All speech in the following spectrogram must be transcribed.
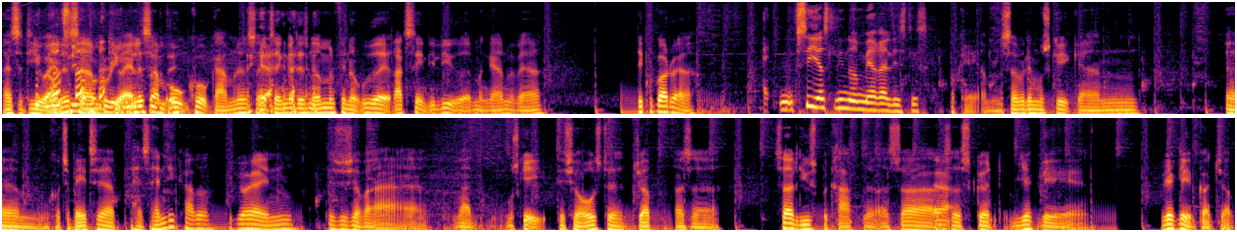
Altså, de er jo alle sammen, de er jo alle sammen OK gamle, så jeg Ja. tænker, det er sådan noget, man finder ud af ret sent i livet, at man gerne vil være. Det kunne godt være. Sig os lige noget mere realistisk. Okay, jamen, så vil jeg måske gerne øhm, gå tilbage til at passe handicappet. Det gjorde jeg inden. Det synes jeg var, var måske det sjoveste job. Altså, så livsbekræftende, og så, Ja. så skønt. Virkelig, virkelig et godt job.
